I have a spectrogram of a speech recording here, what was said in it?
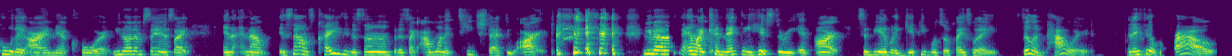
who they are in their core. You know what i'm saying? It's like and, and I, it sounds crazy to some but it's like i want to teach that through art. You know what I'm and like connecting history and art to be able to get people to a place where they feel empowered and they mm-hmm. feel proud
